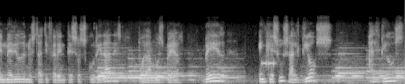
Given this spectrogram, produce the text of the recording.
en medio de nuestras diferentes oscuridades, podamos ver, ver en Jesús al Dios, al Dios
